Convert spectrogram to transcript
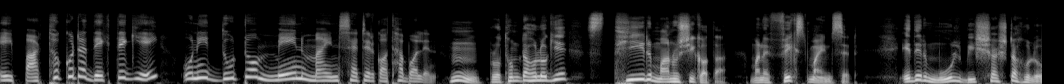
এই পার্থক্যটা দেখতে গিয়েই উনি দুটো মেইন মাইন্ডসেটের কথা বলেন। হুম, প্রথমটা হলো গিয়ে স্থির মানসিকতা মানে ফিক্সড মাইন্ডসেট এদের মূল বিশ্বাসটা হলো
